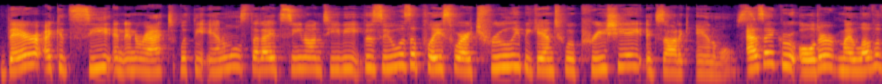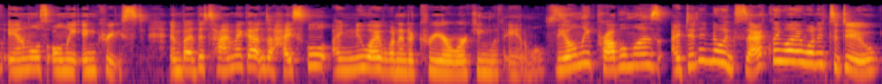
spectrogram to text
There, I could see and interact with the animals that I had seen on TV. The zoo was a place where I truly began to appreciate exotic animals. As I grew older, my love of animals only increased, and by the time I got into high school, I knew I wanted a career working with animals. The only problem was I didn't know exactly what I wanted to do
